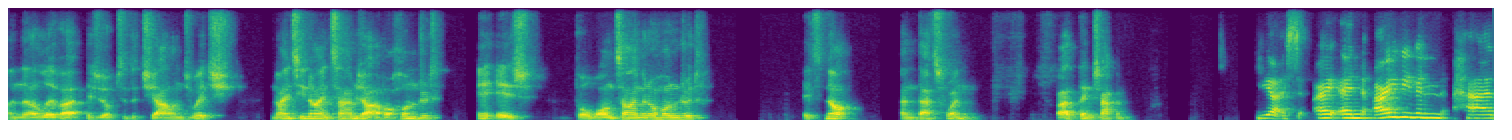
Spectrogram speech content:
and their liver is up to the challenge, which 99 times out of 100 it is. But one time in 100, it's not. And that's when bad things happen. Yes, I and I've even had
